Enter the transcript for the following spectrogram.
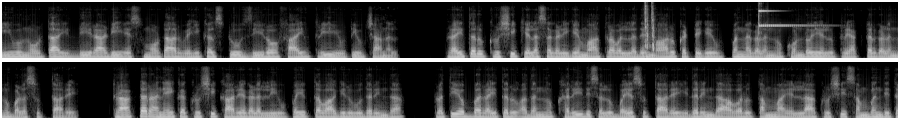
ನೀವು ನೋಡ್ತಾ ಇದ್ದೀರಾ D S motor vehicles two zero five three YouTube channel. ರೈತರು ಕೃಷಿ ಕೆಲಸಗಳಿಗೆ ಮಾತ್ರವಲ್ಲದೆ ಮಾರುಕಟ್ಟೆಗೆ ಉತ್ಪನ್ನಗಳನ್ನು ಕೊಂಡೊಯ್ಯಲು ಟ್ರ್ಯಾಕ್ಟರ್ಗಳನ್ನು ಬಳಸುತ್ತಾರೆ. ಟ್ರ್ಯಾಕ್ಟರ್ ಅನೇಕ ಕೃಷಿ ಕಾರ್ಯಗಳಲ್ಲಿ ಉಪಯುಕ್ತವಾಗಿರುವುದರಿಂದ ಪ್ರತಿಯೊಬ್ಬ ರೈತರು ಅದನ್ನು ಖರೀದಿಸಲು ಬಯಸುತ್ತಾರೆ, ಇದರಿಂದ ಅವರು ತಮ್ಮ ಎಲ್ಲಾ ಕೃಷಿ ಸಂಬಂಧಿತ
